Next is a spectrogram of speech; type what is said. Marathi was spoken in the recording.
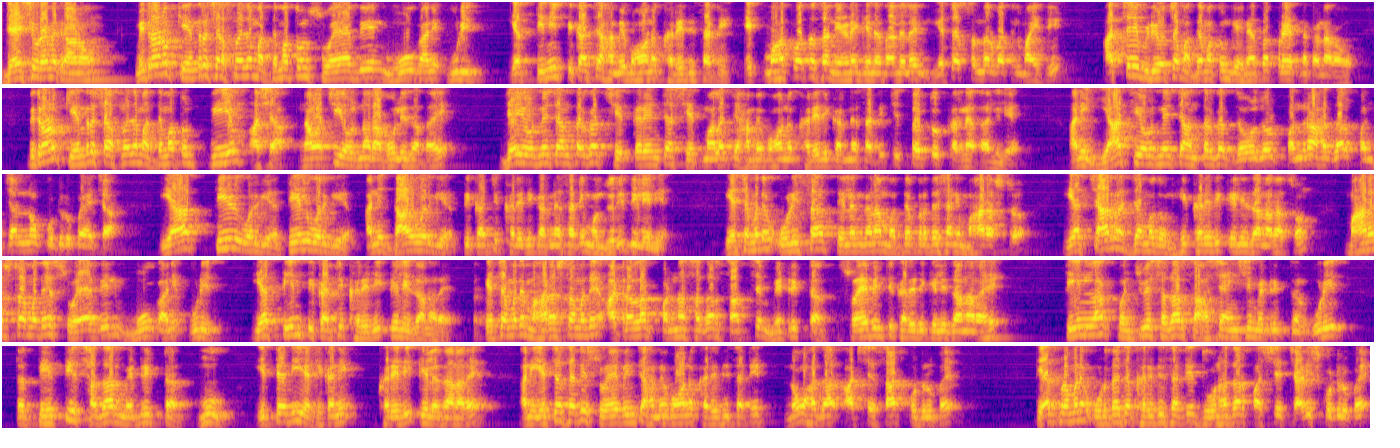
जय शिवराय मित्रांनो. मित्रांनो केंद्र शासनाच्या माध्यमातून सोयाबीन मूग आणि उडीद या तिन्ही पिकाच्या हमीभावानं खरेदीसाठी एक महत्त्वाचा असा निर्णय घेण्यात आलेला आहे. याच्या संदर्भातील माहिती आजच्या या व्हिडिओच्या माध्यमातून घेण्याचा प्रयत्न करणार आहोत. मित्रांनो केंद्र शासनाच्या माध्यमातून पीएम आशा नावाची योजना राबवली जात आहे. ज्या योजनेच्या अंतर्गत शेतकऱ्यांच्या शेतमालाची हमीभावानं खरेदी करण्यासाठीची तरतूद करण्यात आलेली आहे. आणि याच योजनेच्या अंतर्गत जवळजवळ पंधरा हजार पंच्याण्णव कोटी रुपयाच्या या तीळ वर्गीय तेल वर्गीय आणि डाळ वर्गीय पिकाची खरेदी करण्यासाठी मंजुरी दिलेली आहे. याच्यामध्ये ओडिसा तेलंगणा मध्य प्रदेश आणि महाराष्ट्र या चार राज्यामधून ही खरेदी केली जाणार असून महाराष्ट्रामध्ये सोयाबीन मूग आणि उडीद या तीन पिकाची खरेदी केली जाणार आहे. याच्यामध्ये महाराष्ट्रामध्ये अठरा लाख पन्नास हजार सातशे मेट्रिक टन सोयाबीनची खरेदी केली जाणार आहे. तीन लाख पंचवीस हजार सहाशे ऐंशी मेट्रिक टन उडीद तर तेहतीस हजार मेट्रिक टन मूग इत्यादी या ठिकाणी खरेदी केलं जाणार आहे. आणि याच्यासाठी सोयाबीनच्या हमीभावानं खरेदीसाठी नऊ हजार आठशे साठ कोटी रुपये. त्याचप्रमाणे उडदाच्या खरेदीसाठी दोन हजार पाचशे चाळीस कोटी रुपये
